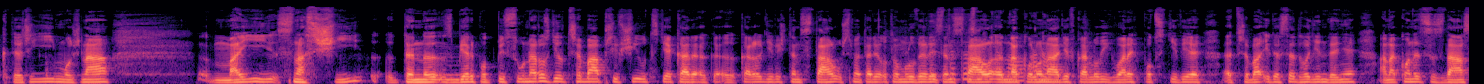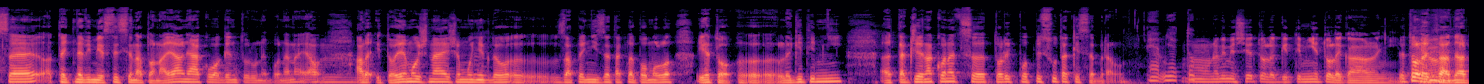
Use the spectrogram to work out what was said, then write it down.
kteří možná mají snazší ten sběr podpisů, na rozdíl třeba při vší úctě Kar- Karel Diviš, ten stál, už jsme tady o tom mluvili, ten stál zmiňoval, na kolonádě ano. v Karlových Varech poctivě eh, třeba i 10 hodin denně a nakonec zdá se, teď nevím, jestli si na to najal nějakou agenturu nebo nenajal, hmm. ale i to je možné, že mu hmm. někdo eh, za peníze takhle pomohl, je to legitimní, takže nakonec tolik podpisů taky sebral. Mě to... No, nevím, jestli je to legitimní, je to legální. Je to legální, no.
